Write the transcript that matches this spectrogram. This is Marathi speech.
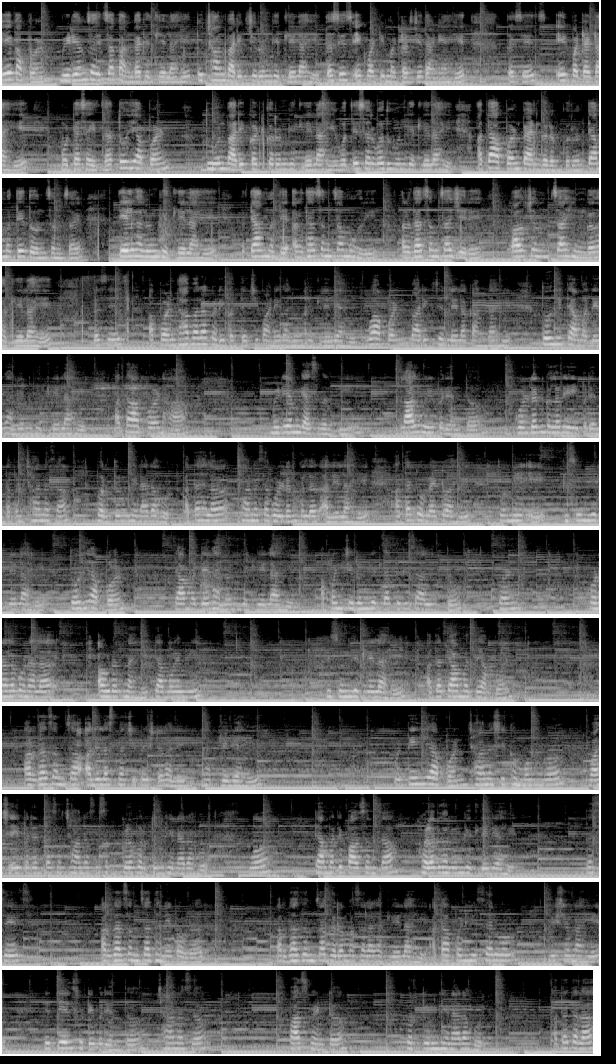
एक आपण मीडियम साईजचा कांदा घेतलेला आहे तो छान बारीक चिरून घेतलेला आहे. तसेच एक वाटी मटरचे दाणे आहेत. तसेच एक बटाटा आहे मोठ्या साईजचा तोही आपण धुवून बारीक कट करून घेतलेला आहे व ते सर्व धुवून घेतलेलं आहे. आता आपण पॅन गरम करून त्यामध्ये दोन चमचा तेल घालून घेतलेलं आहे व त्यामध्ये अर्धा चमचा मोहरी अर्धा चमचा जिरे पाव चमचा हिंग घातलेला आहे. तसेच आपण दहा बारा कढीपत्त्याची पाने घालून घेतलेली आहेत व आपण बारीक चिरलेला कांदा आहे तोही त्यामध्ये घालून घेतलेला आहे. आता आपण हा मीडियम गॅसवरती लाल होईपर्यंत गोल्डन कलर येईपर्यंत आपण छान असा परतून घेणार आहोत. आता ह्याला छान असा गोल्डन कलर आलेला आहे. आता टोमॅटो आहे तो मी एक किसून घेतलेला आहे. तोही आपण त्यामध्ये घालून घेतलेला आहे. आपण चिरून घेतला तरी चालतो पण कोणाला कोणाला आवडत नाही त्यामुळे मी किसून घेतलेलं आहे. आता त्यामध्ये आपण अर्धा चमचा आले लसणाची पेस्ट घाली घातलेली आहे. व तेही आपण छान अशी खमंग वाश येईपर्यंत असं छान असं सगळं परतून घेणार आहोत. व त्यामध्ये पाव चमचा हळद घालून घेतलेली आहे. तसेच अर्धा चमचा धने पावडर अर्धा चमचा गरम मसाला घातलेला आहे. आता आपण हे सर्व मिश्रण आहे ते तेल सुटेपर्यंत छान असं पाच मिनटं परतून घेणार आहोत. आता त्याला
